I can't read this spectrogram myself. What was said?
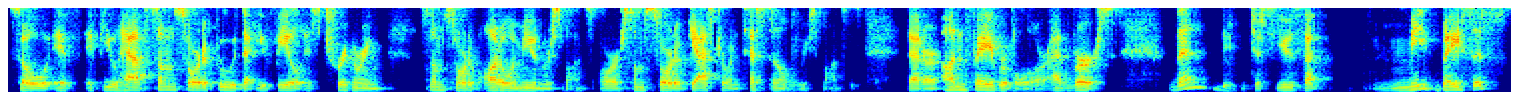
So if if you have some sort of food that you feel is triggering some sort of autoimmune response or some sort of gastrointestinal responses that are unfavorable or adverse, then just use that meat basis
